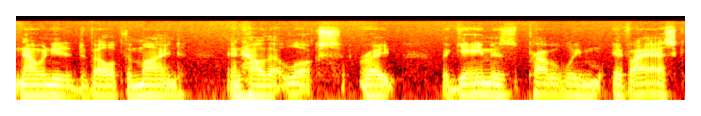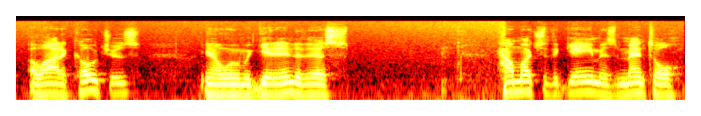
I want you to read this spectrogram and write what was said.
Now we need to develop the mind and how that looks, right? The game is probably, if I ask a lot of coaches, you know, when we get into this, how much of the game is mental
